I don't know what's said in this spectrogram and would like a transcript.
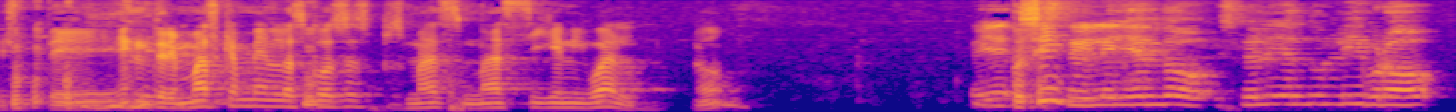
este, entre más cambian las cosas, pues más, más siguen igual, ¿no? pues sí. estoy leyendo, estoy leyendo un libro.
